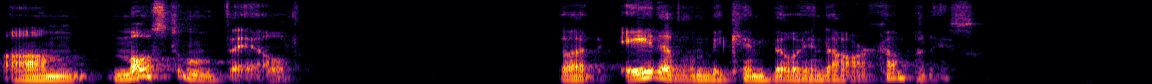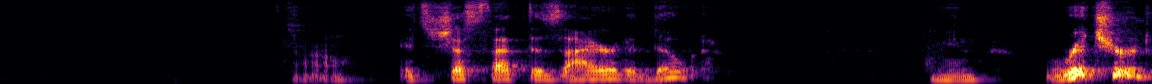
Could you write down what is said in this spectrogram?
Um, most of them failed, but eight of them became billion dollar companies. So it's just that desire to do it. I mean, Richard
